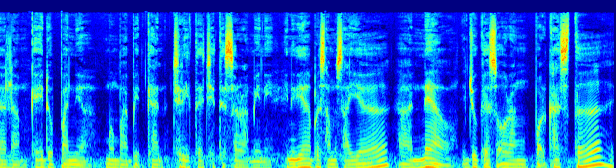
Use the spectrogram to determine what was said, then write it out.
dalam kehidupannya Membabitkan cerita-cerita seram ini Ini dia bersama saya uh, Nell Juga seorang podcaster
